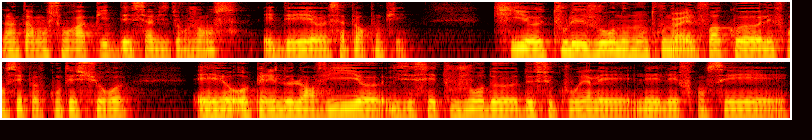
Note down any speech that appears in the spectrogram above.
l'intervention rapide des services d'urgence et des sapeurs-pompiers qui, tous les jours, nous montrent une nouvelle fois que les Français peuvent compter sur eux et au péril de leur vie, euh, ils essaient toujours de, secourir les, Français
